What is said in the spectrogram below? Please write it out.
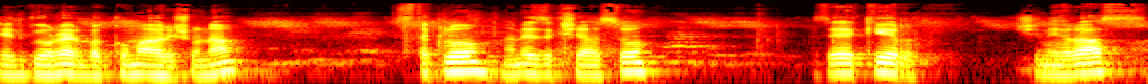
להתגורר בקומה הראשונה. תסתכלו, הנזק שעשו. זה קיר שנהרס.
